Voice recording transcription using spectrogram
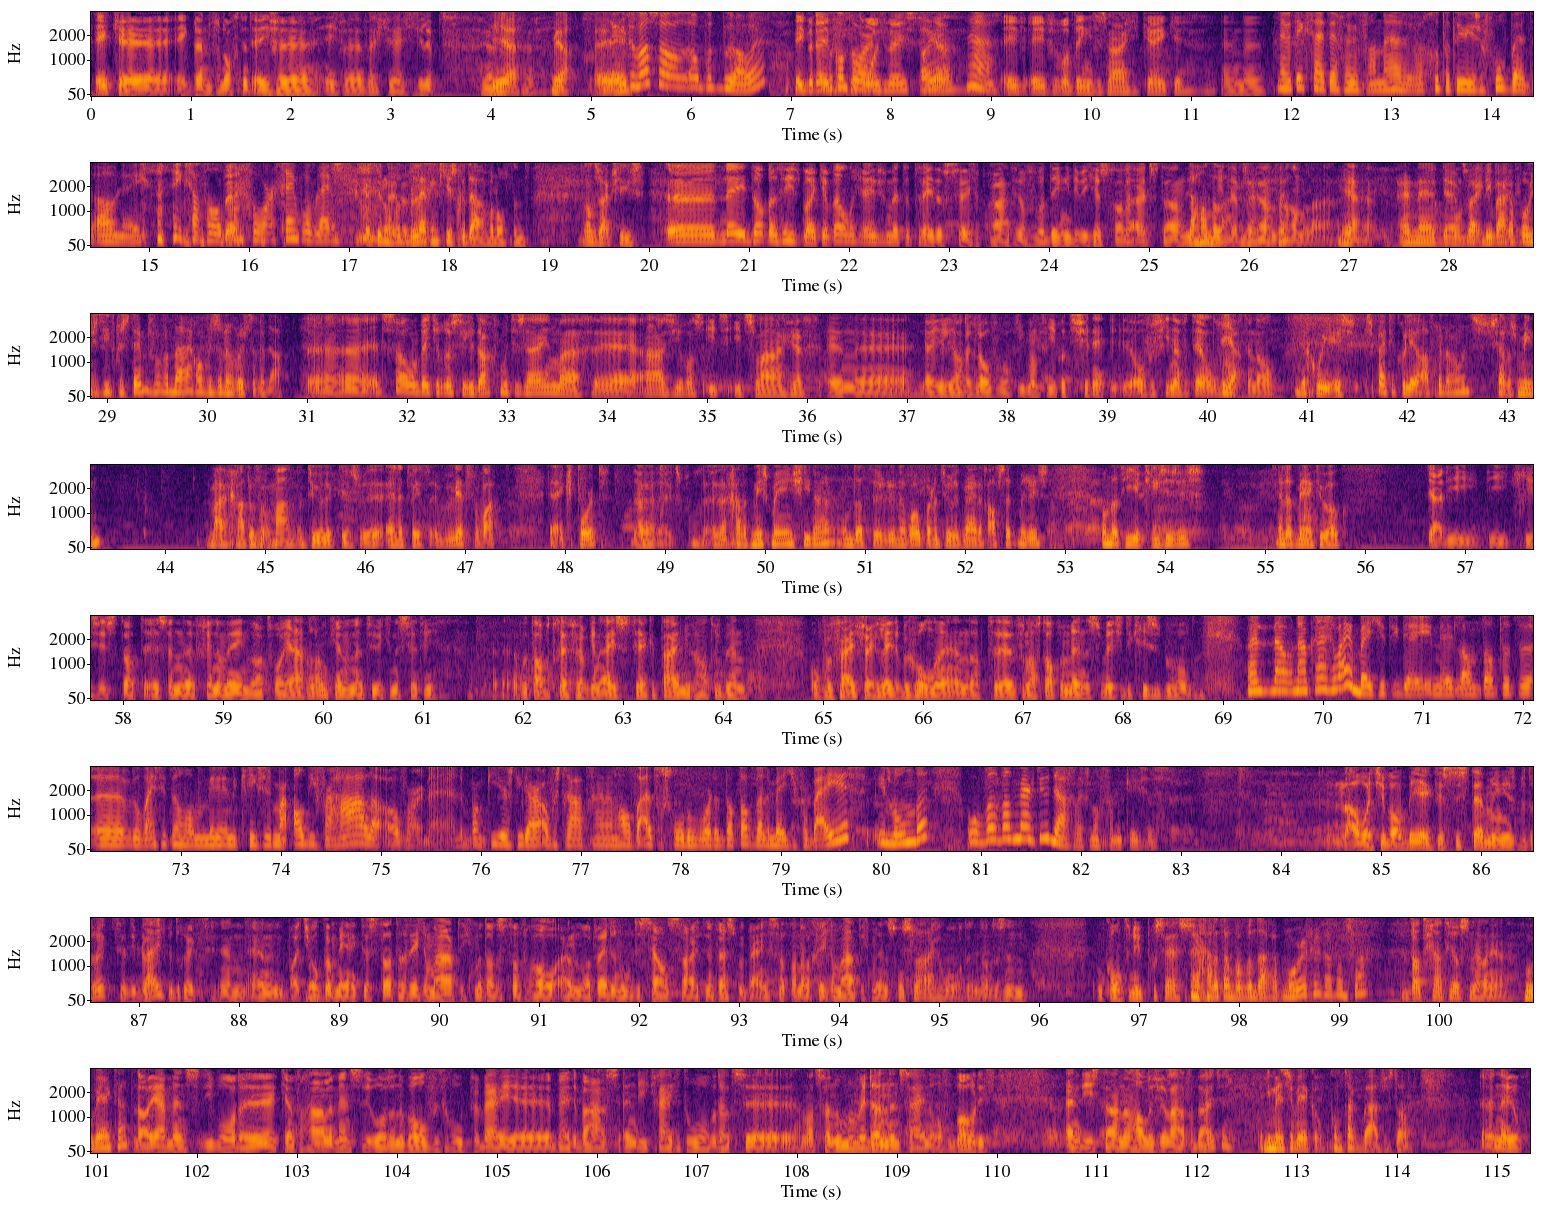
Ik, eh, ik ben vanochtend even, even weggeglipt. Ja. Ja, u, u was al op het bureau, hè? Ik ben Op even op kantoor, kantoor. geweest. Oh ja? ja? Ja. Even, even wat dingetjes nagekeken. En, eh, Nee, want ik zei tegen u van, hè, goed dat u hier zo vroeg bent. Oh nee, ik zat al op kantoor, geen probleem. Heeft u nog wat beleggingjes gedaan vanochtend? Transacties? eh, nee, dat nog niet. Maar ik heb wel nog even met de traders eh, gepraat. Heel veel dingen die we gisteren hadden uitstaan. Die De handelaren zijn dat? De handelaren, Ja. ja. En eh, de- die waren positief gestemd voor vandaag? Of is het een rustige dag? Het zou een beetje een rustige dag moeten zijn, maar Azië was iets, iets lager. En ja, jullie hadden geloof ik ook iemand die wat Chine- over China vertelde vanochtend al. De groei is spectaculair afgenomen, zelfs min. Maar het gaat over een maand natuurlijk. Dus, eh, en het werd, werd verwacht. De export. Ja, eh, de export. Daar gaat het mis mee in China. Omdat er in Europa natuurlijk weinig afzet meer is. Omdat hier crisis is. En dat merkt u ook. Ja, die, die crisis dat is een eh, fenomeen wat we al jarenlang kennen natuurlijk in de city. Wat dat betreft heb ik een ijzersterke timing gehad. Ik ben ook weer vijf jaar geleden begonnen. En dat, eh, vanaf dat moment is een beetje de crisis begonnen. Maar nou, nou krijgen wij een beetje het idee in Nederland dat het... ik bedoel, wij zitten nog wel midden in de crisis... maar al die verhalen over nou ja, de bankiers die daar over straat gaan... en half uitgescholden worden, dat dat wel een beetje voorbij is in Londen. Wat, wat merkt u dagelijks nog van de crisis? Nou, wat je wel merkt is de stemming is bedrukt. en Die blijft bedrukt. En, en wat je ook wel merkt is dat er regelmatig... maar dat is dan vooral aan wat wij dan noemen de sell-side investment banks... dat dan ook regelmatig mensen ontslagen worden. En dat is een, een continu proces. En gaat het dan van vandaag op morgen, dat ontslag? Dat gaat heel snel, ja. Hoe werkt dat? Nou ja, mensen die worden, ik ken verhalen, mensen die worden naar boven geroepen bij, eh, bij de baas. En die krijgen te horen dat ze, wat ze noemen redundant zijn, overbodig. En die staan een half jaar later buiten. En die mensen werken op contractbasis dan? Eh, nee hoor.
